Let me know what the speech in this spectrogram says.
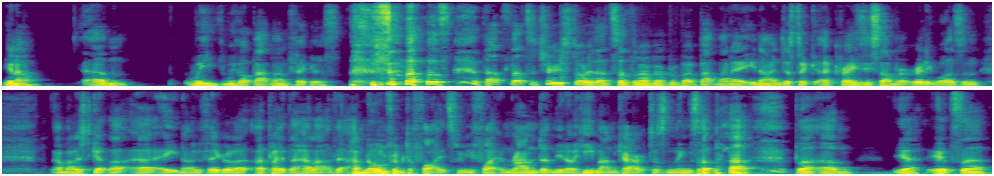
you know, um, we we got Batman figures. so that was, that's that's a true story. That's something I remember about Batman '89. Just a, a, crazy summer it really was, and I managed to get that uh, 89 figure and I, I, played the hell out of it. I had no one for him to fight, so you fighting random, you know, He-Man characters and things like that. But um, yeah, it's uh,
